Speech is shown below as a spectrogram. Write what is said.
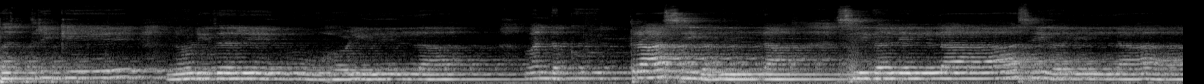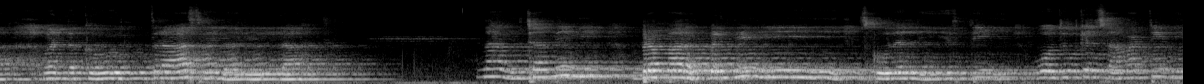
ಪತ್ರಿಕೆ ನೋಡಿದರೇನು ಹೊಳೆಯಿಲ್ಲ ಒಂದಕ್ಕೂ ಸಿಗಲಿಲ್ಲ ಸಿಗಲಿಲ್ಲ ಸಿಗಲಿಲ್ಲ. ಒಂದಕ್ಕೂ ಸಿಗಲಿಲ್ಲ. ನಾನು ಚಂದಿನಿ, ಬ್ರಹ್ಮರ ಬಂದಿನಿ ಸ್ಕೂಲಲ್ಲಿ ಇರ್ತೀನಿ ಓದು ಕೆಲಸ ಮಾಡ್ತೀನಿ.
